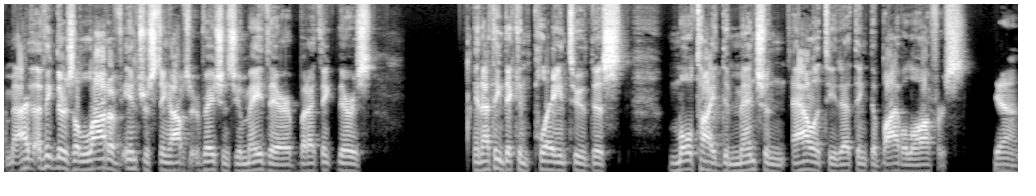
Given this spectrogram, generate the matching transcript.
I, mean, I, I think there's a lot of interesting observations you made there, but I think there's and I think they can play into this multi-dimensionality that I think the Bible offers. Yeah.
